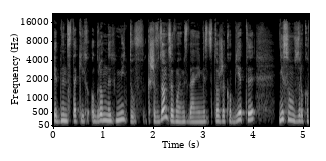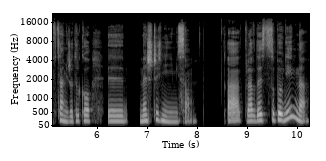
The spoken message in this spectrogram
Jednym z takich ogromnych mitów, krzywdzących moim zdaniem, jest to, że kobiety nie są wzrokowcami, że tylko y, mężczyźni nimi są. A prawda jest zupełnie inna,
